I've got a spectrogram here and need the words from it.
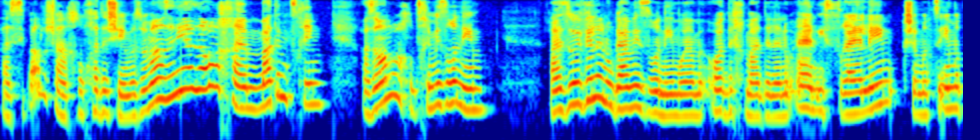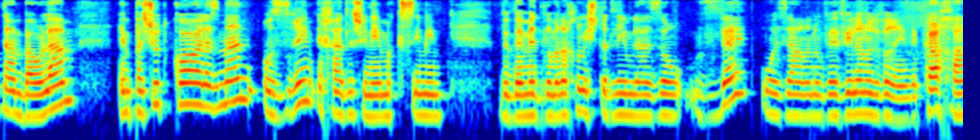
אז סיפרנו שאנחנו חדשים, אז הוא אמר, אז אני אעזור לכם, מה אתם צריכים? אז אמרנו, אנחנו צריכים מזרונים. אז הוא הביא לנו גם מזרונים, הוא היה מאוד נחמד אלינו. אין, ישראלים, כשמוצאים אותם בעולם, הם פשוט כל הזמן עוזרים אחד לשני, הם מקסימים. ובאמת גם אנחנו משתדלים לעזור, והוא עזר לנו והביא לנו דברים, וככה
